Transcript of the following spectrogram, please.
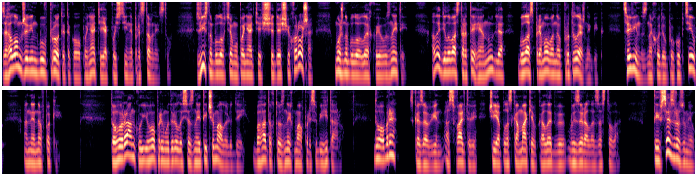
Загалом же він був проти такого поняття, як постійне представництво. Звісно, було в цьому понятті ще дещо хороше, можна було легко його знайти. Але ділова стратегія Нудля була спрямована в протилежний бік. Це він знаходив покупців, а не навпаки. Того ранку його примудрилося знайти чимало людей. Багато хто з них мав при собі гітару. Добре, сказав він асфальтові, чия пласка маківка ледве визирала за стола. Ти все зрозумів?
